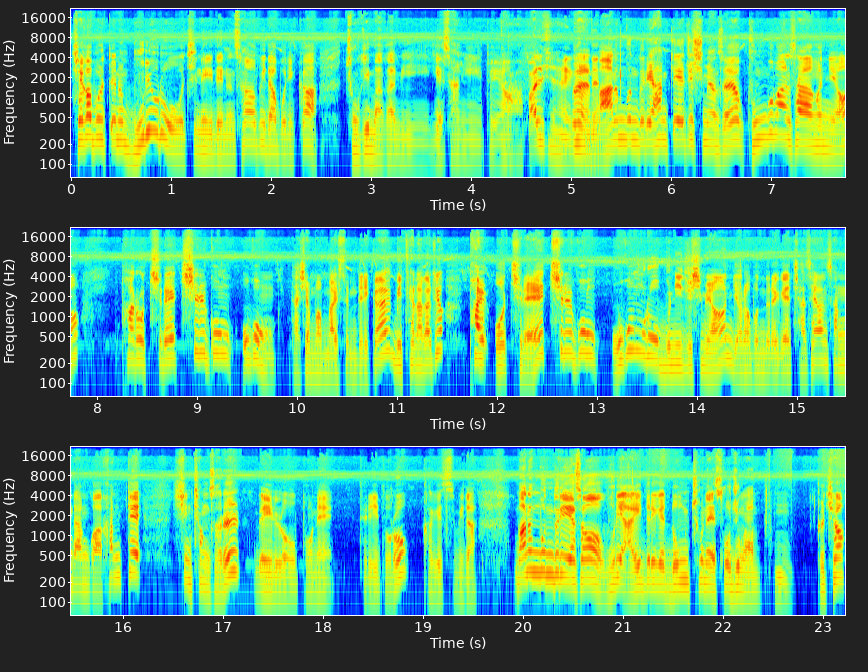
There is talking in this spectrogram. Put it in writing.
제가 볼 때는 무료로 진행이 되는 사업이다 보니까 조기 마감이 예상이 돼요 아, 빨리 네, 신청해야겠는데. 많은 분들이 함께 해주시면서요 궁금한 사항은요 857-7050 다시 한번 말씀드릴까요? 밑에 나가죠? 857-7050으로 문의 주시면 여러분들에게 자세한 상담과 함께 신청서를 메일로 보내드리도록 하겠습니다. 많은 분들이 해서 우리 아이들에게 농촌의 소중함 음. 그렇죠?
